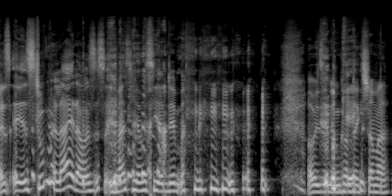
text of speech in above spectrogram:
Es, es, tut mir leid, aber es ist so. Ich weiß nicht, ob ich es hier in dem. ob ich es in dem okay. Kontext schon mal.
